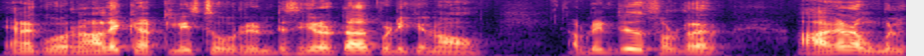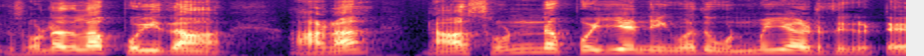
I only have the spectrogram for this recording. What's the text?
எனக்கு ஒரு நாளைக்கு அட்லீஸ்ட் ஒரு ரெண்டு சிகரெட்டாவது பிடிக்கணும் அப்படின்ட்டு சொல்கிறார் ஆக நான் உங்களுக்கு சொன்னதெல்லாம் பொய் தான். ஆனால் நான் சொன்ன பொய்யை நீங்கள் வந்து உண்மையாக எடுத்துக்கிட்டு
